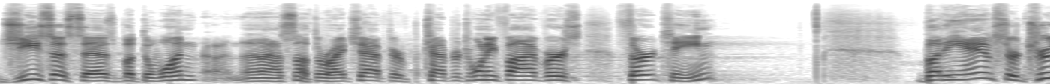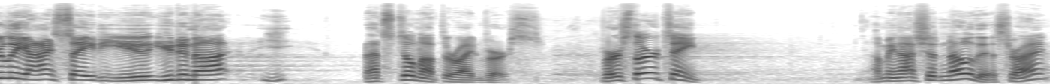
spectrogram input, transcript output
Jesus says, but the one, uh, that's not the right chapter, chapter 25, verse 13. But he answered, Truly I say to you, you do not, that's still not the right verse. Verse 13. I mean, I should know this, right?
